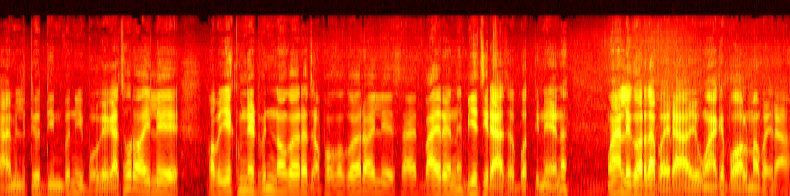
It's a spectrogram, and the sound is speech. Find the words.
हामीले त्यो दिन पनि भोगेका छौँ र अहिले अब एक मिनट पनि नगएर झपक्क गएर अहिले सायद बाहिर नै बेचिरहेको छ बत्ती नै होइन? उहाँले गर्दा भइरह्यो उहाँकै पहलमा भइरह्यो।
